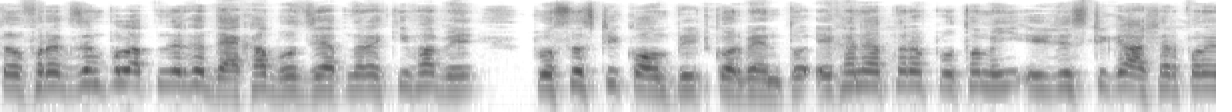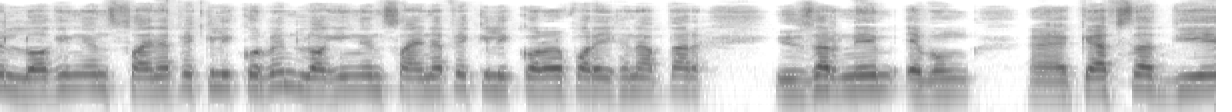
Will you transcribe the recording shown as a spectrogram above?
তো ফর এক্সাম্পল আপনাদেরকে দেখাবো যে আপনারা কীভাবে প্রসেসটি কমপ্লিট করবেন। তো এখানে আপনারা প্রথমেই ই ডিস্ট্রিক্টে আসার পরে লগিং অ্যান্ড সাইন আপে ক্লিক করবেন। লগিং অ্যান্ড সাইন আপে ক্লিক করার পরে এখানে আপনার ইউজার নেম এবং ক্যাপসা দিয়ে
